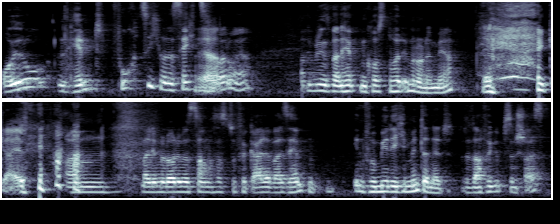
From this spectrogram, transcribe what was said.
Euro, ein Hemd 50 oder 60 Ja. Euro, ja. Übrigens, meine Hemden kosten heute immer noch nicht mehr. geil. ähm, weil immer Leute immer sagen, was hast du für geile weiße Hemden? Informier dich im Internet, dafür gibt es den Scheiß.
